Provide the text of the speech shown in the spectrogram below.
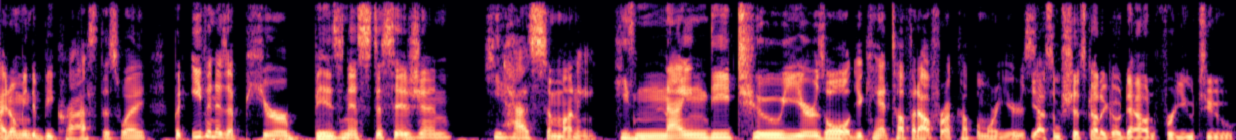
I don't mean to be crass this way, but even as a pure business decision, he has some money. He's 92 years old. You can't tough it out for a couple more years? Yeah, some shit's got to go down for you to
